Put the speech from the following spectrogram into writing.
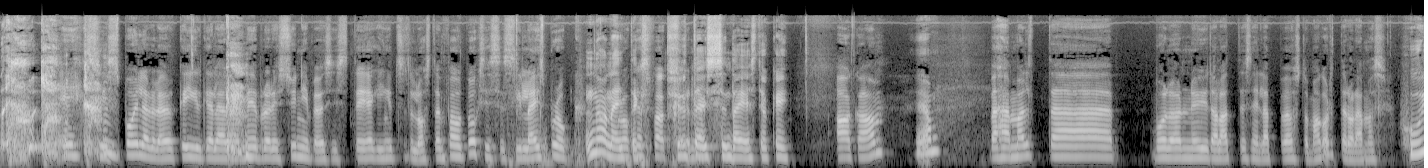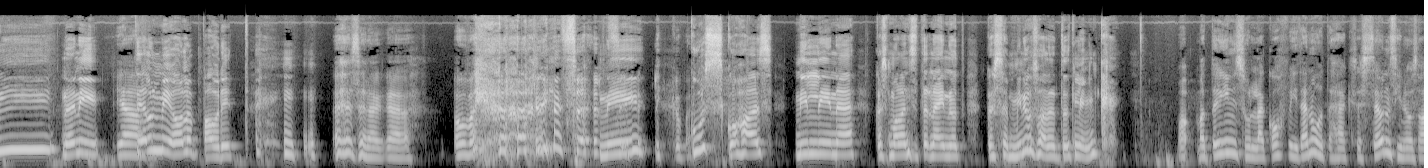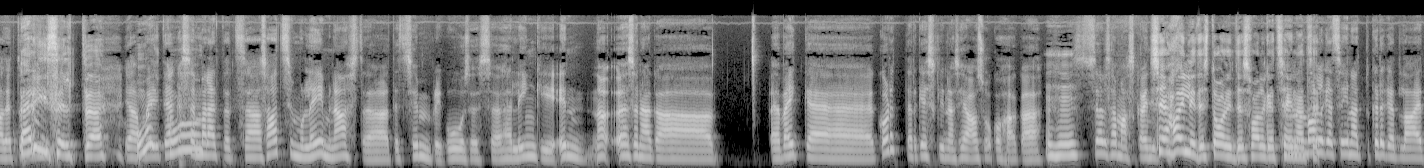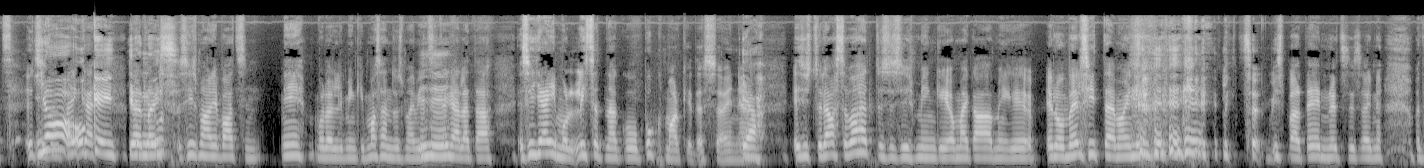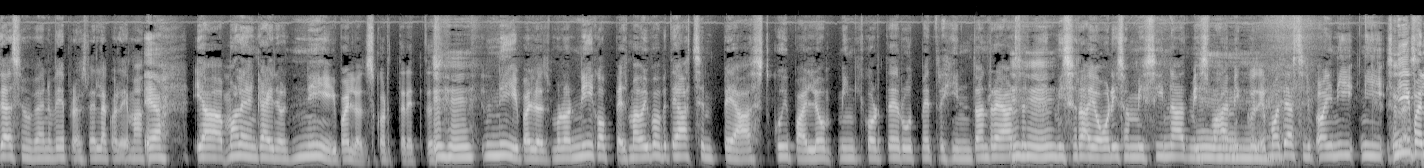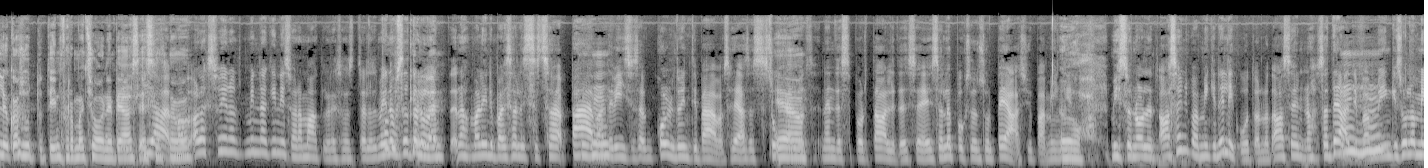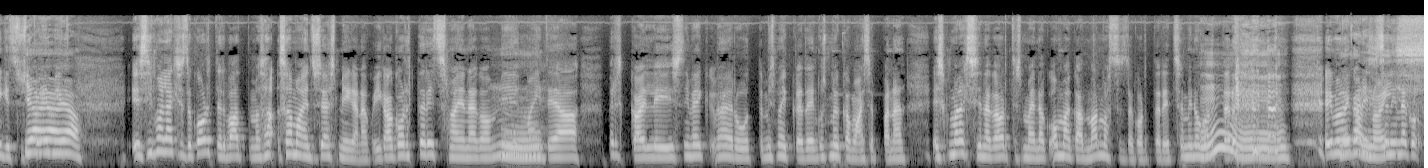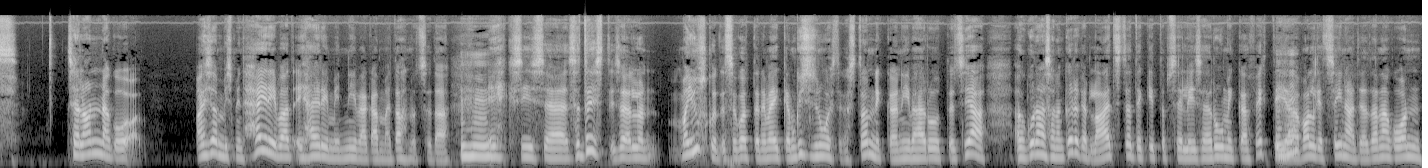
ehk siis spoiler alert kõigil, kellel on veebruaris sünnipäev, siis teie kingitused on Lost and Found box'is, sest Silla is broke. no näiteks, see on täiesti okei aga okay.. jah, vähemalt äh, mul on nüüd alates neljapäevast oma korter olemas. hui, nonii, Jaa. tell me all about it. ühesõnaga, oh my god, lihtsalt. nii, kus kohas, milline, kas ma olen seda näinud, kas see on minu saadetud link? ma, ma tõin sulle kohvi tänutäheks, sest see on sinu saadetud. päriselt Oh või? ja ma ei tea, kas sa mäletad, sa saatsid mulle eelmine aasta detsembrikuuses ühe lingi, no ühesõnaga äh, väike korter kesklinnas hea asukohaga mm -hmm. sealsamas kandis. see hallides toonides valged seinad. valged seinad, kõrged laed. Jaa, okei, ja nice. siis ma vaatasin, nii, mul oli mingi masendus, ma ei viitsi mm -hmm. tegeleda ja see jäi mul lihtsalt nagu bookmark idesse onju. Ja siis tuli aastavahetus ja siis mingi oh my god, mingi elu on veel sitem onju. lihtsalt, mis ma teen nüüd siis onju. ma teadsin, ma pean veebruaris välja kolima Jah. ja ma olen käinud nii paljudes korterites mm. -hmm. nii paljudes, mul on nii koppis, ma juba teadsin peast, kui palju mingi korteri ruutmeetri hind on reaalselt mm. -hmm. mis rajoonis on, mis hinnad, mis mm -hmm. vahemikud, ma teadsin nii, nii. nii palju kasutatud informatsiooni peas ja lihtsalt nagu. oleks võinud minna kinnisvaramaaklerisse ausalt öeldes või noh, saad aru, et noh, ma olin juba seal lihtsalt sa päevade viisi, sa kolm tundi päevas reaalselt sa sukeldud yeah. nendesse portaalidesse ja see lõpuks on sul peas juba mingi Oh. mis on olnud, see on juba mingi neli kuud olnud, see on noh, sa tead mm -hmm. juba mingi, sul on mingid Mhm. Ja, ja, süsteemid ja. ja siis ma läksin seda korteri vaatama sa sama entusiasmiga nagu iga korterit, siis ma olin nagu mm., ma ei tea, päris kallis, nii väike vähe ruute, mis ma ikka teen, kus ma ikka oma asjad panen. ja siis, kui ma läksin sinna korterisse, ma olin nagu oh my god, ma armastan seda korterit, see on minu korter mm. ei, ma olin päris, see oli nice. nagu, seal on nagu asjad, mis mind häirivad, ei häiri mind nii väga, et ma ei tahtnud seda mm. -hmm. ehk siis äh, see tõesti, seal on, ma ei uskunud, et see korter nii väike, ma küsisin uuesti, kas ta on ikka nii vähe ruute, ütles jaa. aga kuna seal on kõrged laed, siis ta tekitab sellise ruumika efekti mm -hmm. ja valged seinad ja ta nagu on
